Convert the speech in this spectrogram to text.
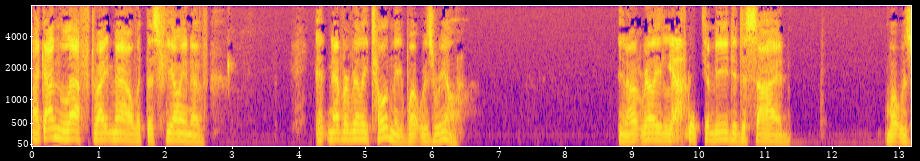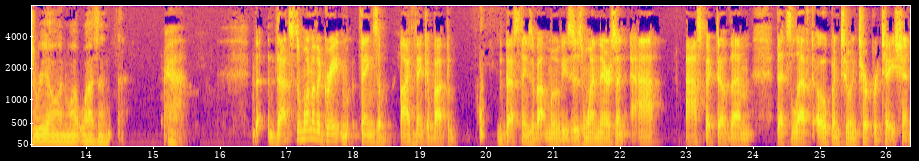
like, I'm left right now with this feeling of it never really told me what was real. You know, it really Yeah. left it to me to decide what was real and what wasn't. Yeah. that's the, one of the great things I think about the the best things about movies is when there's an a- aspect of them that's left open to interpretation.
